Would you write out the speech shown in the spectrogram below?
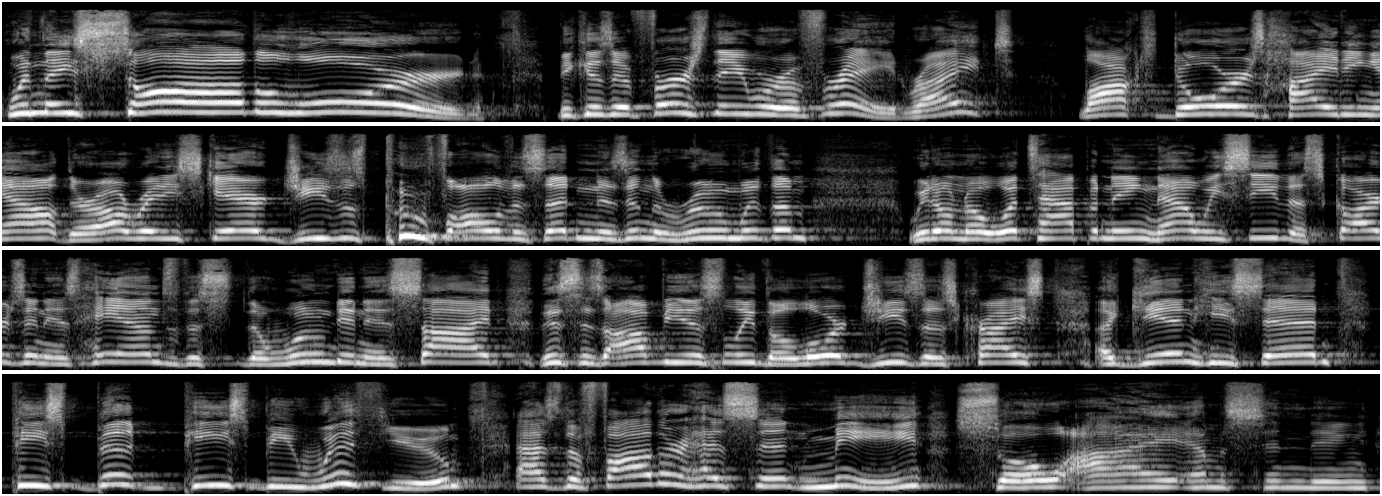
when they saw the Lord because at first they were afraid, right? Locked doors, hiding out. They're already scared. Jesus, poof, all of a sudden is in the room with them. We don't know what's happening. Now we see the scars in his hands, the, the wound in his side. This is obviously the Lord Jesus Christ. Again, he said, peace be, peace be with you. As the Father has sent me, so I am sending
